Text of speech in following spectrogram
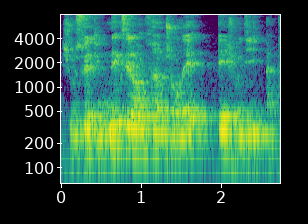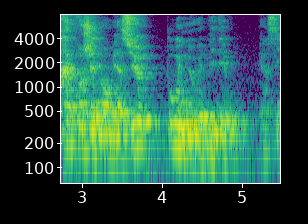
Je vous souhaite une excellente fin de journée et je vous dis à très prochainement, bien sûr, pour une nouvelle vidéo. Merci.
